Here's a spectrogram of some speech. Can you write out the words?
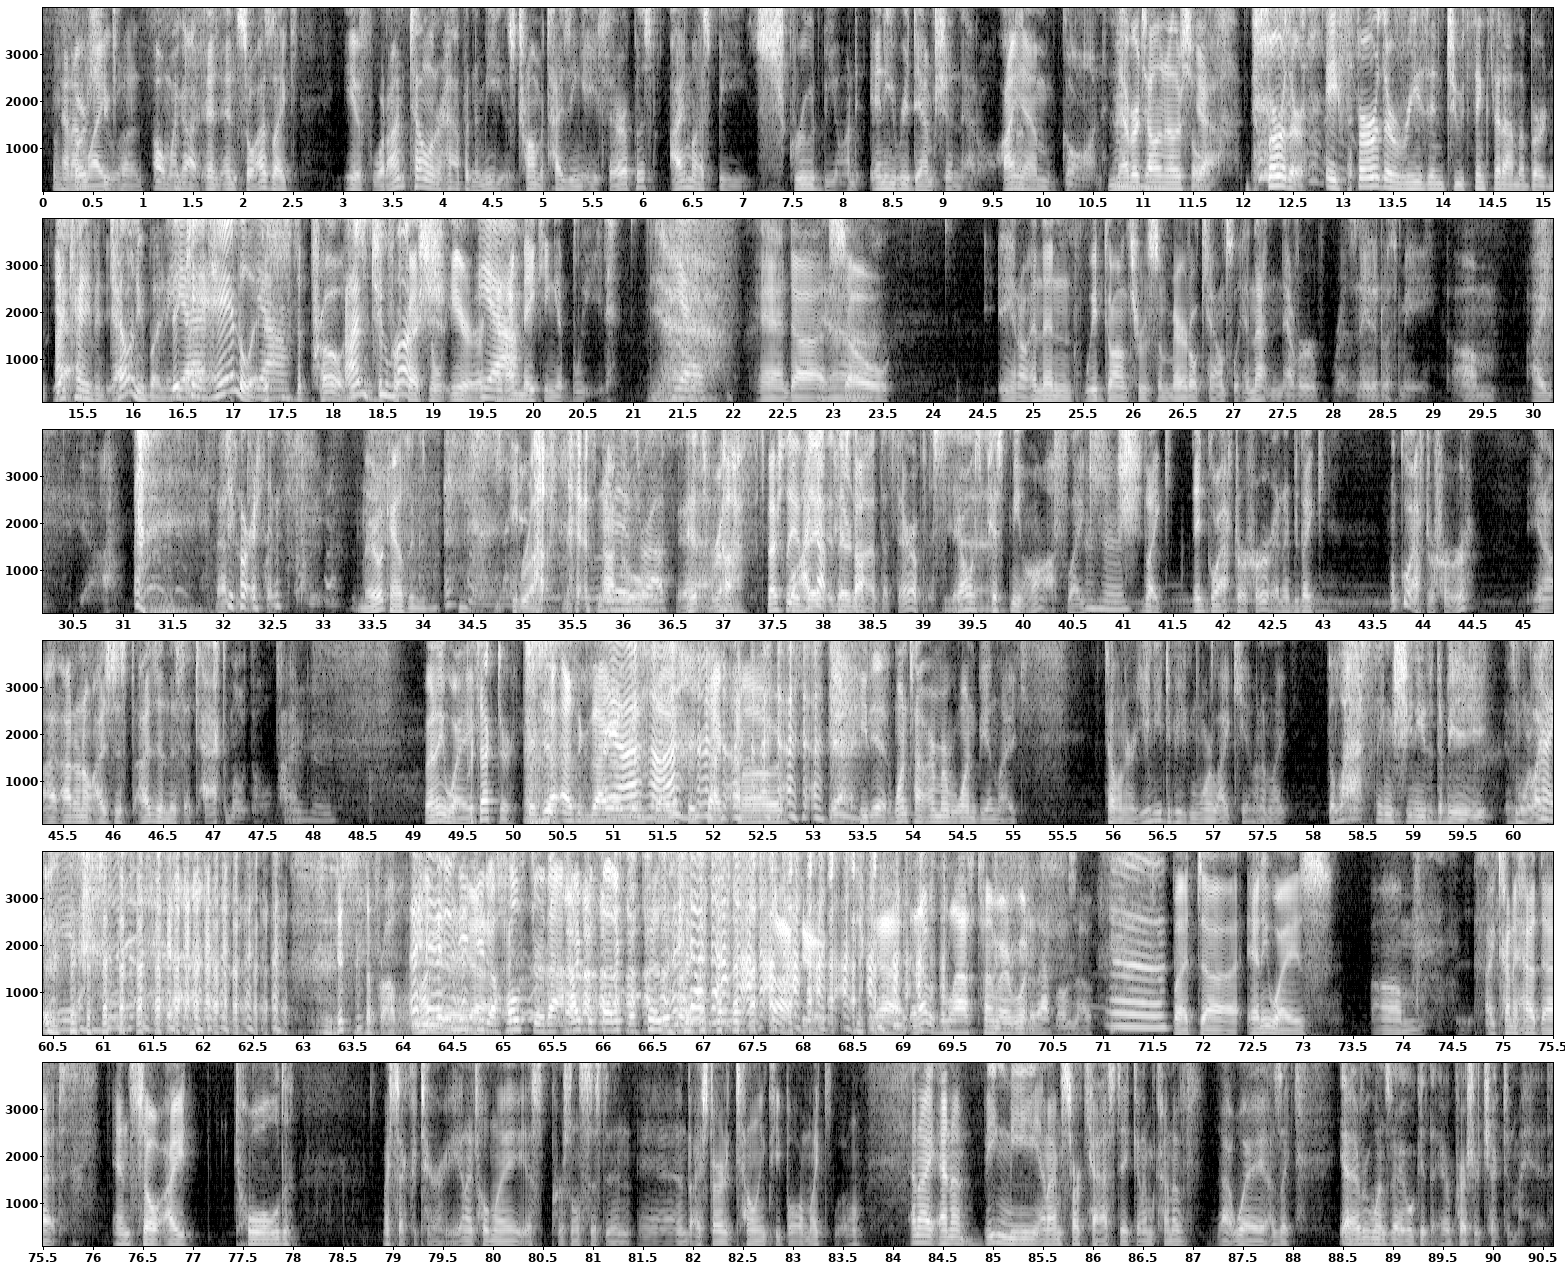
Of and I'm course she like, was. oh my god! And and so I was like, if what I'm telling her happened to me is traumatizing a therapist, I must be screwed beyond any redemption at all. I am gone. Never tell another soul. Yeah. Further, a further reason to think that I'm a burden. I can't even tell anybody. They Yes. can't handle it. Yeah. This is the pro. This I'm is too the much. professional ear, and I'm making it bleed. Yeah. Yes. And uh, so, you know, and then we'd gone through some marital counseling, and that never resonated with me. Um, I, yeah, that's a Jordan. different. Marital counseling's rough, man. It's not It is cool. rough. It's rough, especially Well, if they, I got they're pissed off not- at the therapist. They always pissed me off. Like, she, like they'd go after her, and I'd be like, "Don't go after her." You know, I, I don't know. I was just I was in this attack mode the whole time. But anyway, protector. That's exactly what I was going to say. Protect mode. yeah, he did. One time, I remember one being like, telling her, "You need to be more like him," and I'm like, "The last thing she needs to be is more like Like, this. yeah. This is the problem." I'm going to need you to holster that hypothetical pistol. oh, dude. Yeah, and that was the last time I ever went to that bozo. But uh, anyways, um, I kind of had that, and so I told my secretary and I told my personal assistant, and I started telling people, I'm like, well, and I and I'm being me, and I'm sarcastic, and I'm kind of that way. I was like, yeah, every Wednesday I go get the air pressure checked in my head.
